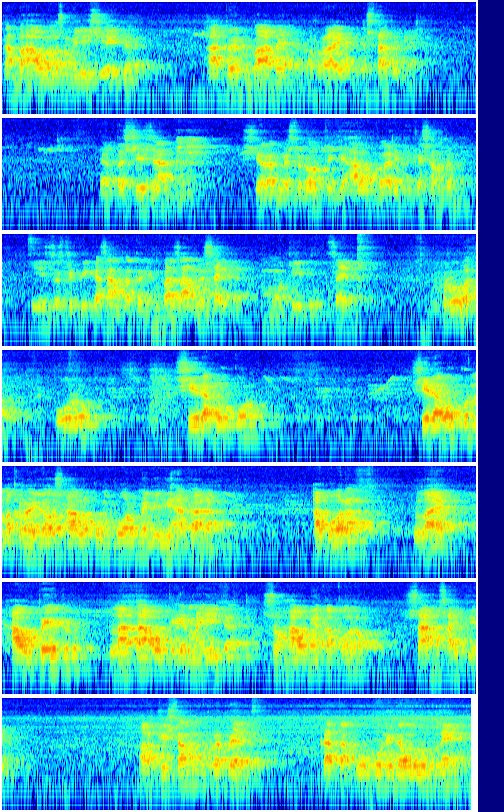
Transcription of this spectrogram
Também há os milícia ida, atu embada rai Estado União. É precisa, senhor administrador, tem que halau clarificação também. E justificação kata embasão ne saída, motivo saída. Rua, ulu, sira ukun, sira ukun makrailos halau conforme nini hakara. Agora, lá, hau Pedro, lá tá o que é maída, só hau nia kakoro, saha saitia. A questão repete, kata ukun ida urup ne,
